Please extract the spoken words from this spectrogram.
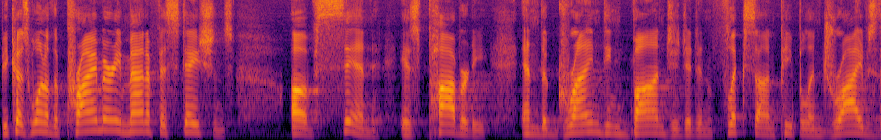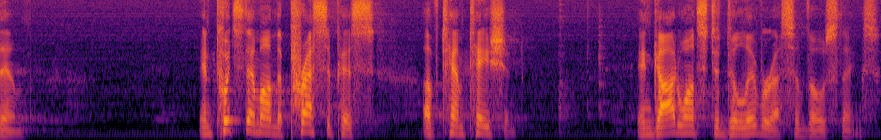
Because one of the primary manifestations of sin is poverty and the grinding bondage it inflicts on people and drives them and puts them on the precipice of temptation. And God wants to deliver us of those things.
